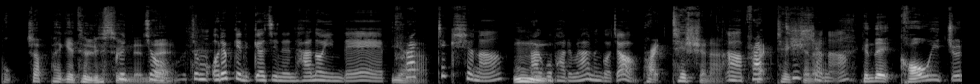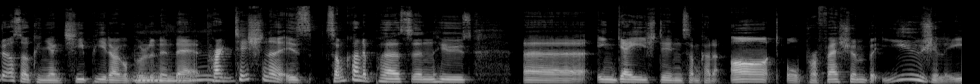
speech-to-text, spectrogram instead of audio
복잡하게 들릴 수 그렇죠. 있는데 좀 어렵게 느껴지는 단어인데 Yeah. practitioner라고 발음을 하는 거죠. practitioner. 아, practitioner. 근데 거의 줄여서 그냥 GP라고 부르는데 practitioner is some kind of person who's uh, engaged in some kind of art or profession, but usually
